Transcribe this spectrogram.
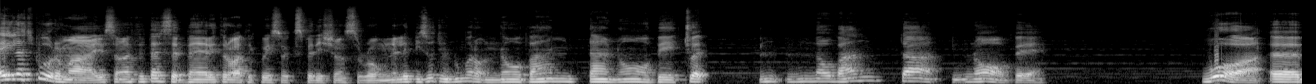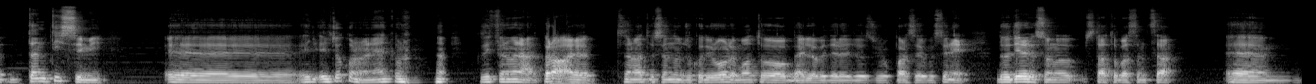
Ehi la ciurma, io sono Tess e ben ritrovati qui su Expeditions Rome nell'episodio numero 99, cioè 99. Wow, eh, tantissimi. Eh, il, il, gioco non è neanche un, così fenomenale, però eh, se non essendo un gioco di ruolo è molto bello vedere svilupparsi le questioni. Devo dire che sono stato abbastanza... Ehm,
